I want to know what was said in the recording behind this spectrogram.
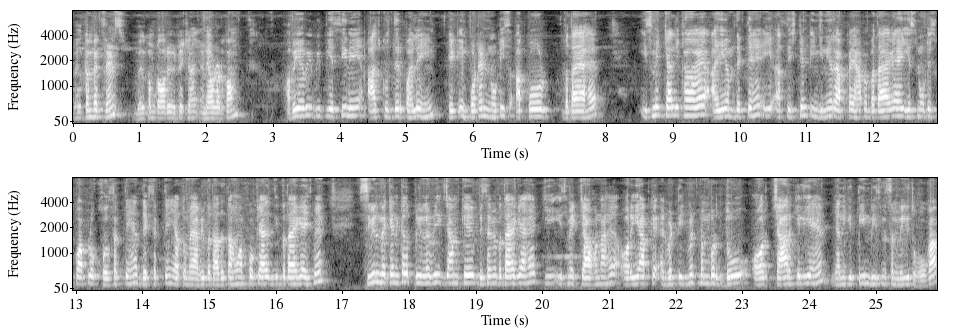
Welcome back friends welcome to our YouTube channel India dot com अभी अभी बीपीएससी ने आज कुछ देर पहले ही एक इम्पोर्टेंट नोटिस आपको बताया है। इसमें क्या लिखा है? आइए हम देखते हैं। ये असिस्टेंट इंजीनियर आपका यहाँ पे बताया गया है। इस नोटिस को आप लोग खोल सकते हैं, देख सकते हैं, या तो मैं अभी बता देता हूँ आपको क्या बताया गया इसमें। सिविल मैकेनिकल प्रिलिमिनरी एग्ज़ाम के विषय में बताया गया है कि इसमें क्या होना है, और ये आपके एडवर्टीजमेंट नंबर दो और चार के लिए हैं, यानी कि तीन भी इसमें सम्मिलित होगा।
